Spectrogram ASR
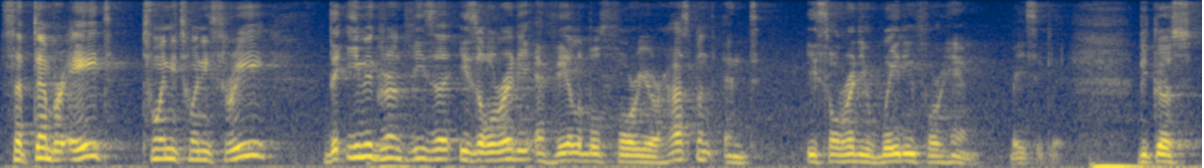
September 8, 2023, the immigrant visa is already available for your husband and is already waiting for him, basically, because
